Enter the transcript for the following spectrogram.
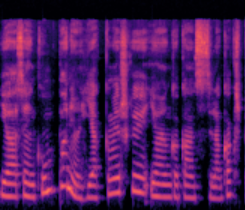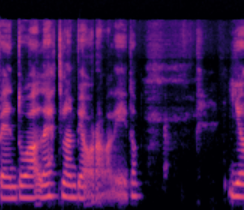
Ja sen kumppani on Hiekkamyrsky, jonka kanssa sillä on kaksi pentua, Lehtilampi ja Oravaliito. Ja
